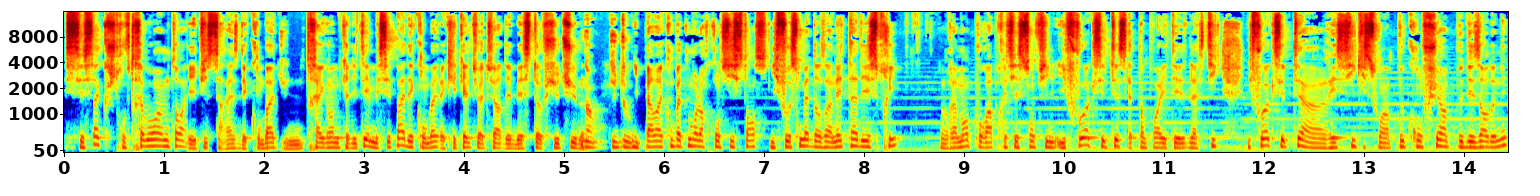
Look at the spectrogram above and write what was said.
C'est ça que je trouve très beau en même temps. Et puis ça reste des combats d'une très grande qualité, mais c'est pas des combats avec lesquels tu vas te faire des best-of YouTube. Non, du tout. Ils perdent complètement leur consistance. Il faut se mettre dans un état d'esprit vraiment pour apprécier son film. Il faut accepter cette temporalité élastique, il faut accepter un récit qui soit un peu confus, un peu désordonné,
